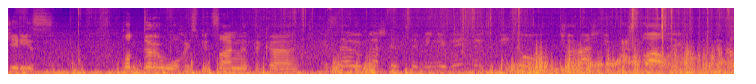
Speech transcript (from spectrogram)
через под дорогой специальная такая. Місцеві мешканці мені відео, відео вчорашнє прислали. Я, на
